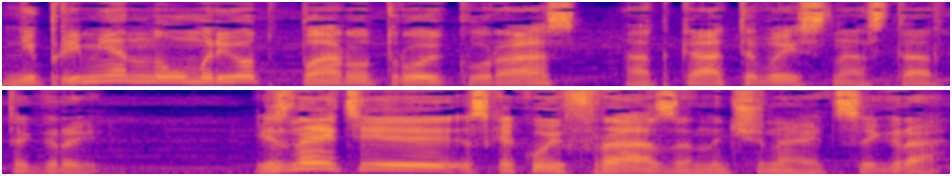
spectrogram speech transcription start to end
непременно умрет пару-тройку раз, откатываясь на старт игры. И знаете, с какой фразы начинается игра?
